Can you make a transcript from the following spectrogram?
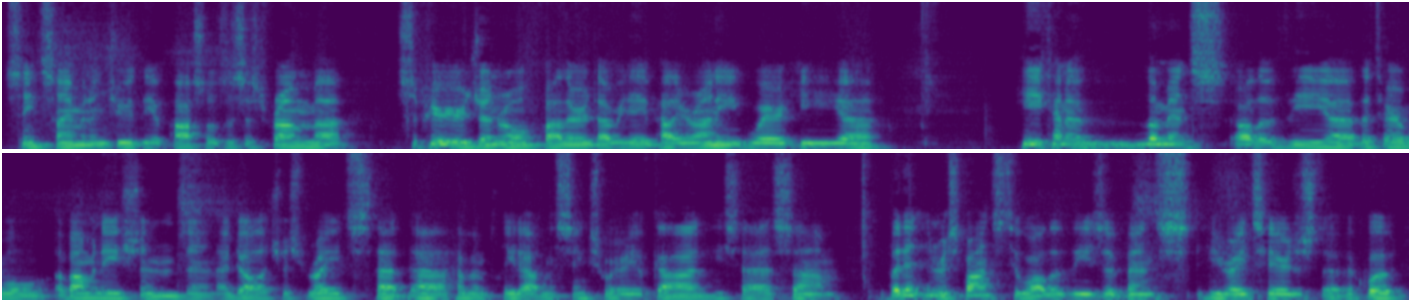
Saint Simon and Jude the Apostles. This is from uh, Superior General Father Davide Pagliarani, where he uh, he kind of laments all of the uh, the terrible abominations and idolatrous rites that uh, have been played out in the sanctuary of God. He says, um, but in, in response to all of these events, he writes here just a, a quote:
